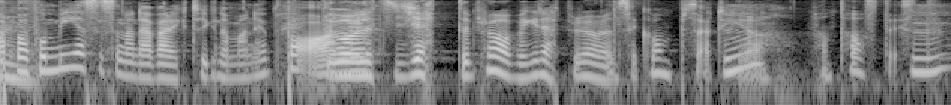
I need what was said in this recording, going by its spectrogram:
Att man får med sig såna där verktyg när man är barn. Det var väl ett jättebra begrepp, rörelsekompisar, tycker Mm. jag. Fantastiskt. Mm.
